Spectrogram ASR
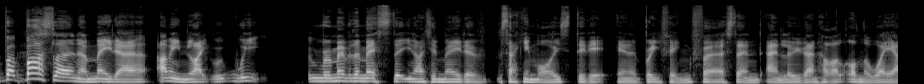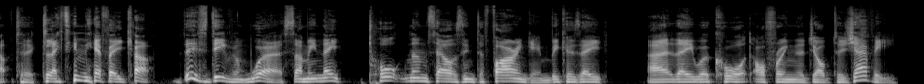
But Barcelona made a. I mean, like we remember the mess that United made of sacking Moyes. Did it in a briefing first, and and Louis van Gaal on the way up to collecting the FA Cup. This is even worse. I mean, they talked themselves into firing him because they uh, they were caught offering the job to Xavi.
